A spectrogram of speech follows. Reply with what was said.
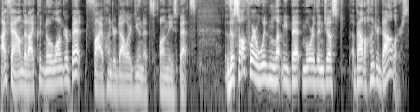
I found that I could no longer bet $500 units on these bets. The software wouldn't let me bet more than just about $100.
